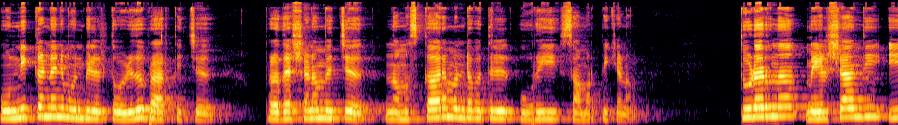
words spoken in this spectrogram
ഉണ്ണിക്കണ്ണന് മുൻപിൽ തൊഴുതു പ്രാർത്ഥിച്ച് പ്രദക്ഷിണം വെച്ച് നമസ്കാര മണ്ഡപത്തിൽ ഉറി സമർപ്പിക്കണം. തുടർന്ന് മേൽശാന്തി ഈ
